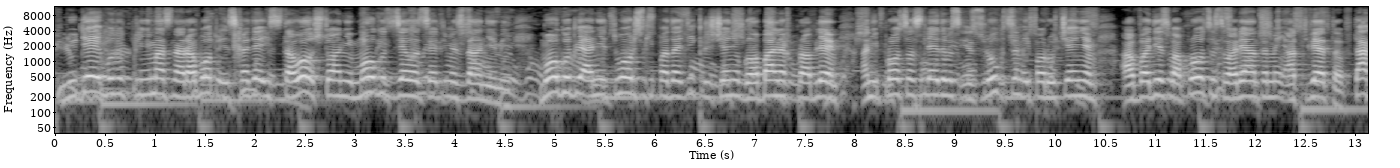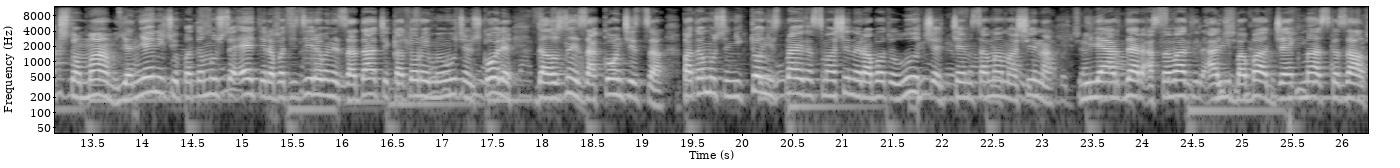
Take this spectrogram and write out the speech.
людей будут принимать на работу, исходя из того, что они могут сделать с этими знаниями. Могут ли они творчески подойти к решению глобальных проблем, а не просто следовать инструкциям и поручениям обводить вопросы с вариантами ответов. Так что, мам, я нервничаю, потому что эти роботизированные задачи, которые мы учим в школе, должны закончиться. Потому что никто не справится с машиной работы лучше, чем сама машина. Миллиардер, основатель Али Баба Джек Ма сказал,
